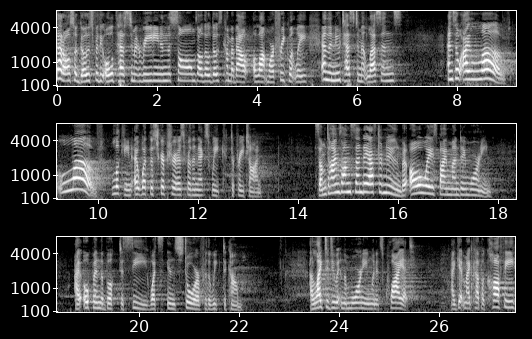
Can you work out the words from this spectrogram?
That also goes for the Old Testament reading and the Psalms, although those come about a lot more frequently, and the New Testament lessons. And so I love, love looking at what the scripture is for the next week to preach on. Sometimes on Sunday afternoon, but always by Monday morning, I open the book to see what's in store for the week to come. I like to do it in the morning when it's quiet. I get my cup of coffee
